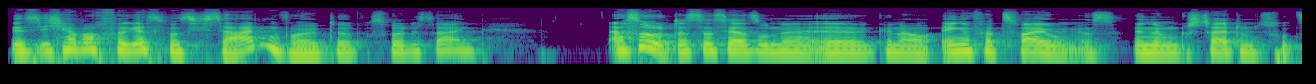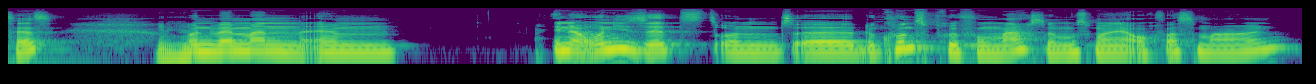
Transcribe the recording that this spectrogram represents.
Ich habe auch vergessen, was ich sagen wollte. Was wollte ich sagen? Ach so, dass das ja so eine äh, genau enge Verzweigung ist in einem Gestaltungsprozess. Mhm. Und wenn man ähm, in der Uni sitzt und äh, eine Kunstprüfung macht, dann muss man ja auch was malen,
